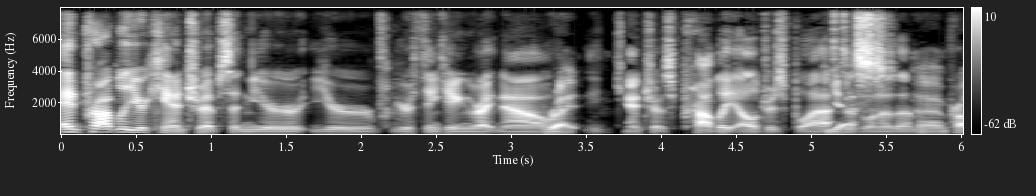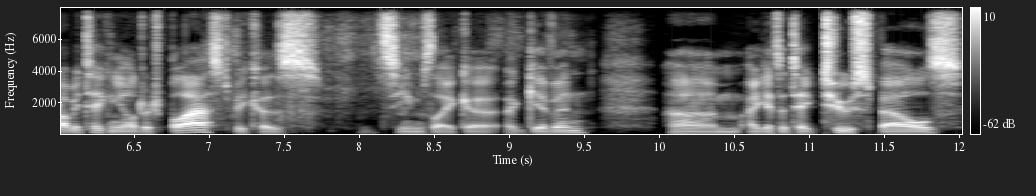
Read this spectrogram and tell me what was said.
and probably your cantrips and you're you're you're thinking right now Right. cantrips probably eldritch blast yes, is one of them I'm probably taking Eldritch Blast because it seems like a, a given. Um, I get to take two spells,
